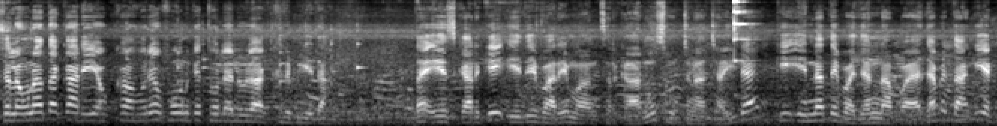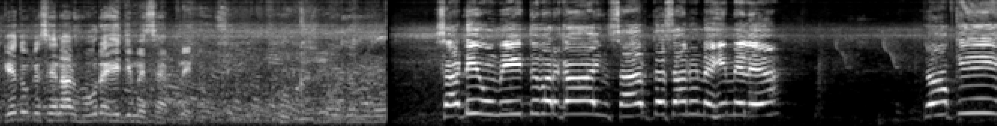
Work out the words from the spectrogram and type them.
ਚਲਾਉਣਾ ਤਾਂ ਘਰ ਹੀ ਔਖਾ ਹੋ ਰਿਹਾ ਫੋਨ ਕਿੱਥੋਂ ਲੈ ਲੂ ਲੱਖ ਰੁਪਏ ਦਾ? ਤਾਂ ਇਸ ਕਰਕੇ ਇਹਦੇ ਬਾਰੇ ਮਾਨ ਸਰਕਾਰ ਨੂੰ ਸੋਚਣਾ ਚਾਹੀਦਾ ਕਿ ਇਹਨਾਂ ਤੇ ਵਜਨ ਨਾ ਪਾਇਆ ਜਾਵੇ ਤਾਂ ਕਿ ਅੱਗੇ ਤੋਂ ਕਿਸੇ ਨਾਲ ਹੋ ਰਹੀ ਜਿਵੇਂ ਸੈਪਨਿੰਗ ਸਾਡੀ ਉਮੀਦ ਵਰਗਾ ਇਨਸਾਫ ਤਾਂ ਸਾਨੂੰ ਨਹੀਂ ਮਿਲਿਆ, ਕਿਉਂਕਿ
